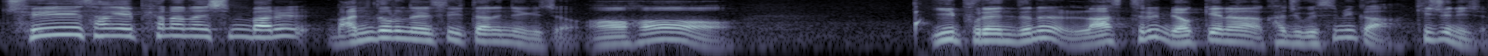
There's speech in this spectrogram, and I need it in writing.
최상의 편안한 신발을 만들어낼 수 있다는 얘기죠. 어허, 이 브랜드는 라스트를 몇 개나 가지고 있습니까? 기준이죠.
